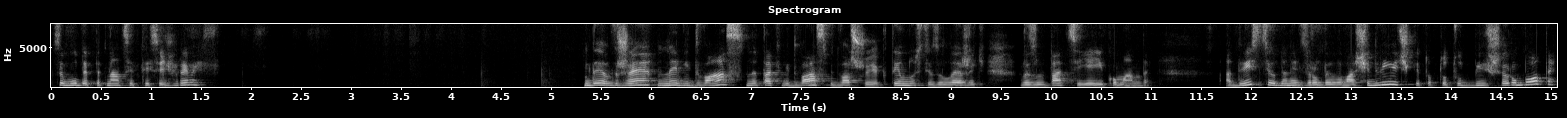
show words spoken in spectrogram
Це буде 15 тисяч гривень. Де вже не від вас, не так від вас, від вашої активності залежить результат цієї команди. А 200 одиниць зробили ваші двієчки, тобто тут більше роботи,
